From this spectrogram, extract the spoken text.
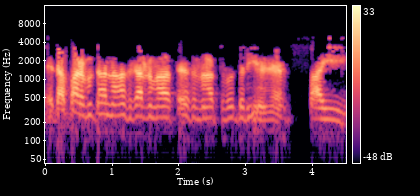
ਇਹਦਾ ਭਰਮ ਦਾ ਨਾਸ਼ ਕਰਨ ਵਾਸਤੇ ਸਮਰੱਥ ਬੁੱਧਰੀ ਨੇ ਪਾਈ।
